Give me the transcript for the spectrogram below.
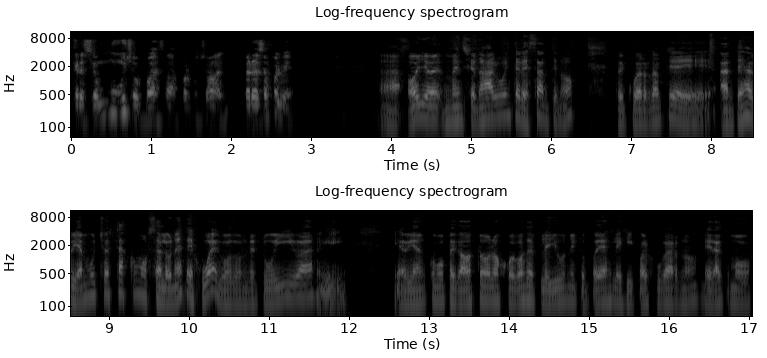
creció mucho, pues, por muchos años. Pero ese fue el mío. Ah, oye, mencionas algo interesante, ¿no? Recuerda que antes había muchos estas como salones de juego donde tú ibas y, y habían como pegados todos los juegos de Play 1 y tú podías elegir cuál jugar, ¿no? Era como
